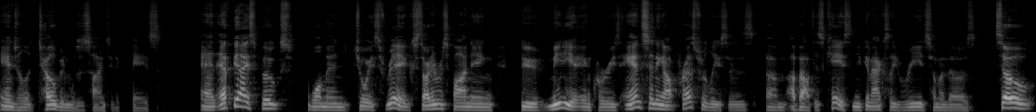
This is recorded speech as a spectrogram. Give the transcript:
Angela Tobin was assigned to the case. And FBI spokeswoman Joyce Riggs started responding to media inquiries and sending out press releases um, about this case. And you can actually read some of those. So,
